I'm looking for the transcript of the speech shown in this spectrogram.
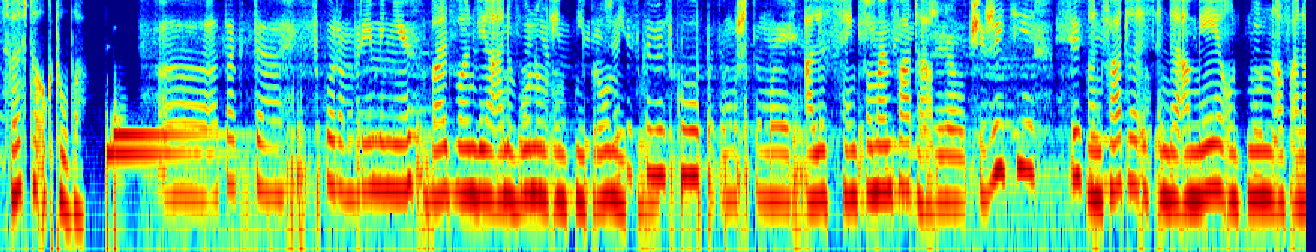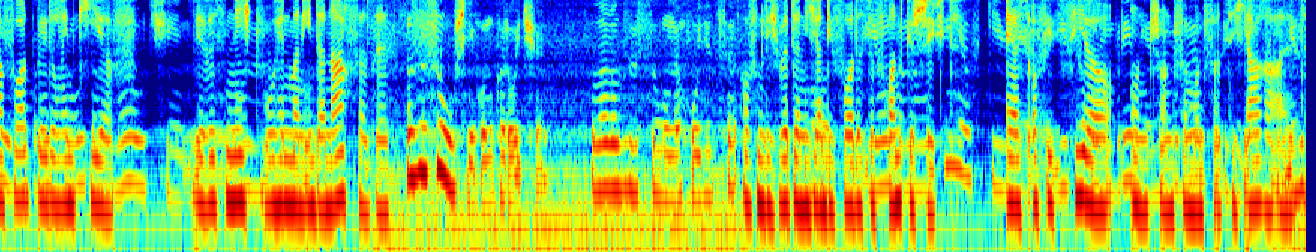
Zwölfter Oktober. Bald wollen wir eine Wohnung in Dnipro mieten. Alles hängt von meinem Vater ab. Mein Vater ist in der Armee und nun auf einer Fortbildung in Kiew. Wir wissen nicht, wohin man ihn danach versetzt. Hoffentlich wird er nicht an die vorderste Front geschickt. Er ist Offizier und schon 45 Jahre alt.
